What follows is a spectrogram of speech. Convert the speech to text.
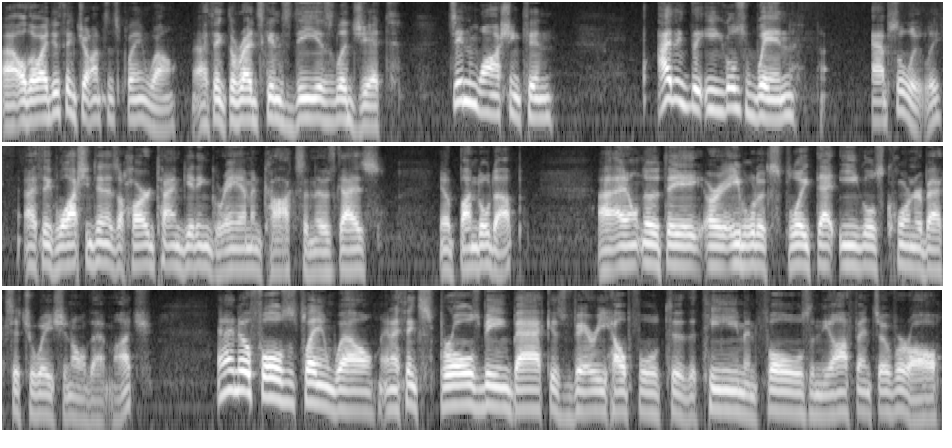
Uh, although I do think Johnson's playing well. I think the Redskins D is legit. It's in Washington. I think the Eagles win. Absolutely. I think Washington has a hard time getting Graham and Cox and those guys, you know, bundled up. I don't know that they are able to exploit that Eagles cornerback situation all that much. And I know Foles is playing well, and I think Sproles being back is very helpful to the team and Foles and the offense overall.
